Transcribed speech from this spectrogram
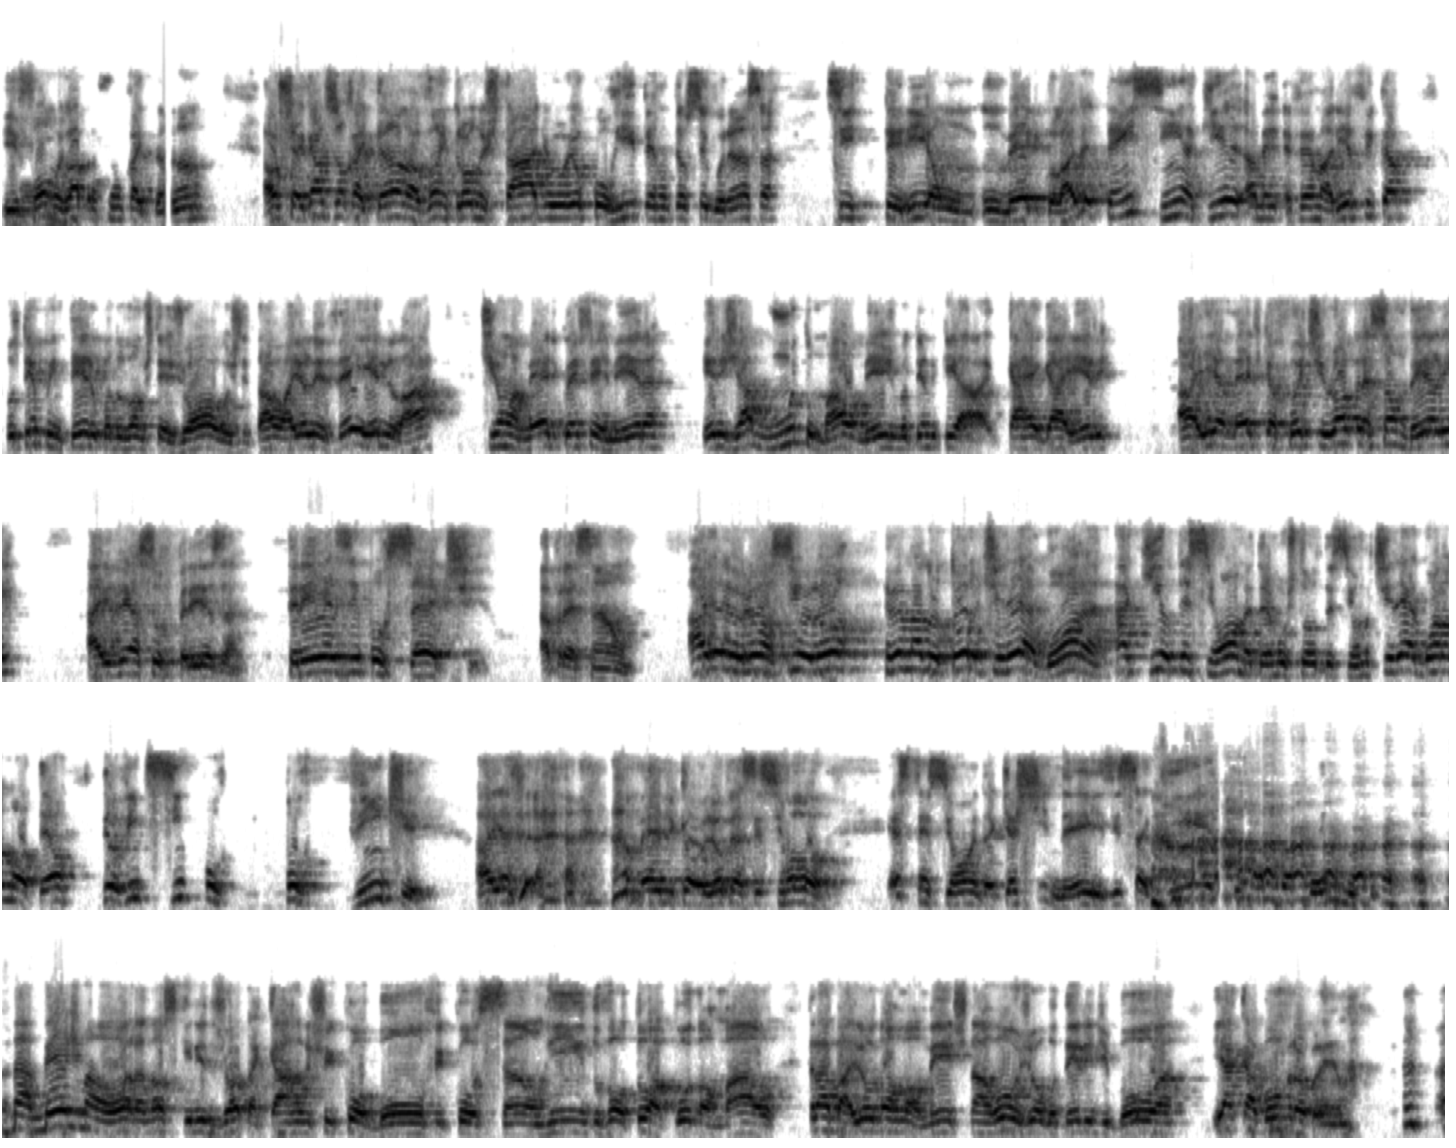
e fomos lá para São Caetano. Ao chegar em São Caetano, a van entrou no estádio, eu corri, perguntei ao segurança, se teria um, um, médico lá. Ele tem sim, aqui a enfermaria fica o tempo inteiro quando vamos ter jogos e tal. Aí eu levei ele lá, tinha uma médica, uma enfermeira, ele já muito mal mesmo, tendo que ah, carregar ele. Aí a médica foi, tirou a pressão dele, aí veio a surpresa: 13 por 7 a pressão. Aí ele olhou assim, olhou, ele falou, mas doutor, eu tirei agora, aqui o tensiômetro, ele mostrou o tensiômetro, tirei agora no hotel, deu 25 por, por 20. Aí a, a médica olhou para assim, senhor, esse tensiômetro aqui é chinês, isso aqui tá Na mesma hora, nosso querido J. Carlos ficou bom, ficou são, rindo, voltou à cor normal, trabalhou normalmente, narrou o jogo dele de boa e acabou o problema.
